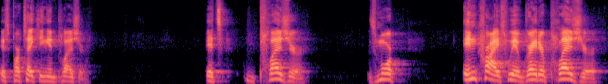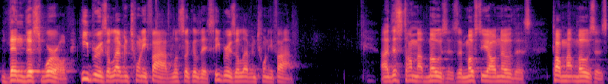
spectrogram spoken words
is partaking in pleasure. It's pleasure. It's more in Christ we have greater pleasure than this world. Hebrews 11:25. Let's look at this. Hebrews 11:25. Uh, this is talking about Moses, and most of y'all know this. Talking about Moses,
